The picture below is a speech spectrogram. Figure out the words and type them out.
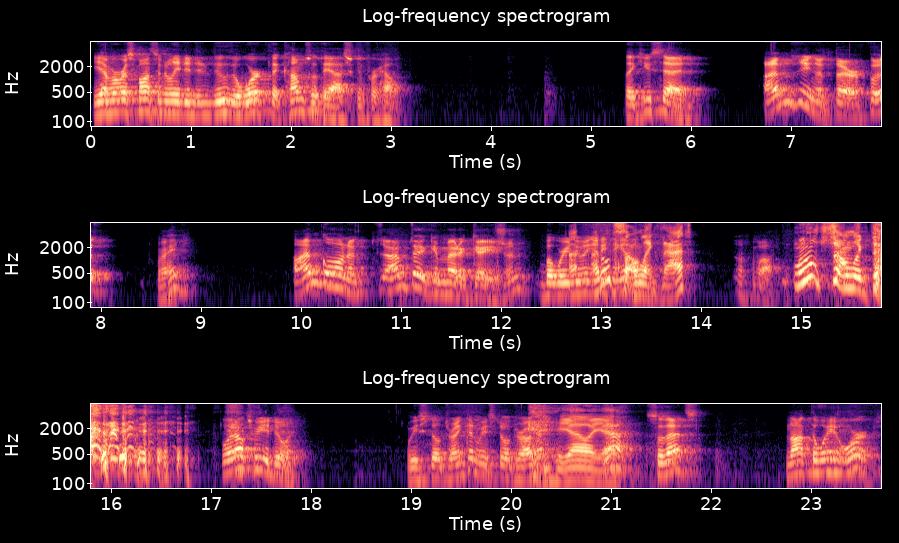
You have a responsibility to do the work that comes with asking for help. Like you said, I'm seeing a therapist, right? I'm going to, I'm taking medication, but we're doing I don't sound else? like that. Oh, well, I don't sound like that. what else were you doing? We still drinking? We still drugging? yeah, oh, yeah. So that's not the way it works.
